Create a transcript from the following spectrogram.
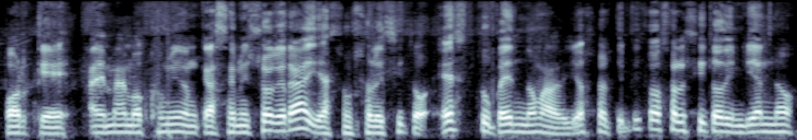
Porque además hemos comido en casa de mi suegra y hace un solecito estupendo, maravilloso. El típico solecito de invierno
